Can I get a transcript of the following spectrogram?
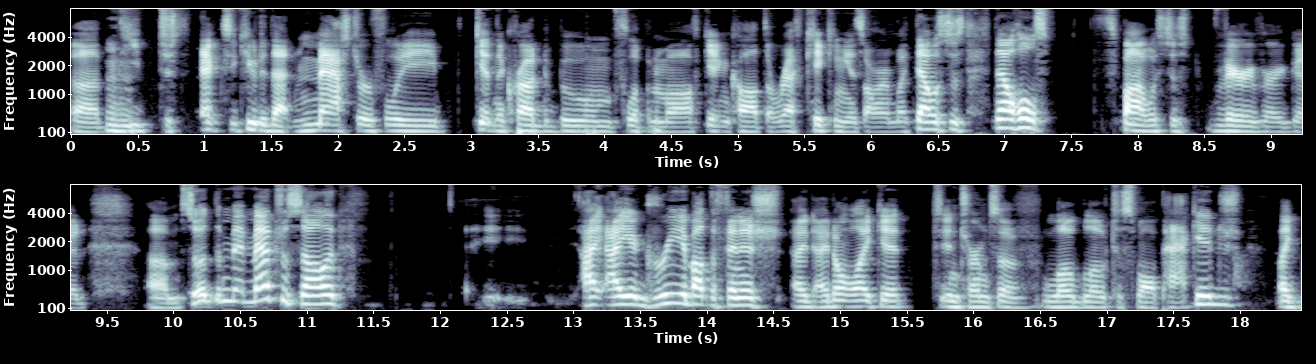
Uh, mm-hmm. He just executed that masterfully, getting the crowd to boo him, flipping him off, getting caught, the ref kicking his arm. Like that was just that whole spot was just very, very good. Um, so the match was solid. I, I agree about the finish. I, I, don't like it in terms of low blow to small package. Like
